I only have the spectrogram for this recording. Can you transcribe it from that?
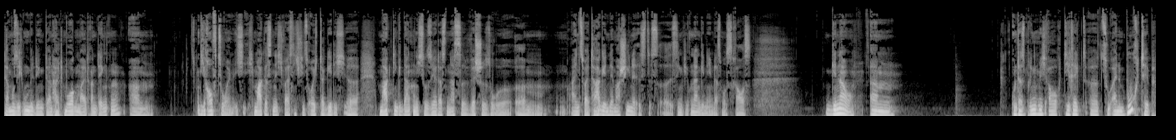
Da muss ich unbedingt dann halt morgen mal dran denken, ähm, die raufzuholen. Ich, ich mag es nicht, weiß nicht, wie es euch da geht. Ich äh, mag den Gedanken nicht so sehr, dass nasse Wäsche so ähm, ein, zwei Tage in der Maschine ist. Das äh, ist irgendwie unangenehm, das muss raus. Genau. Ähm, und das bringt mich auch direkt äh, zu einem Buchtipp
